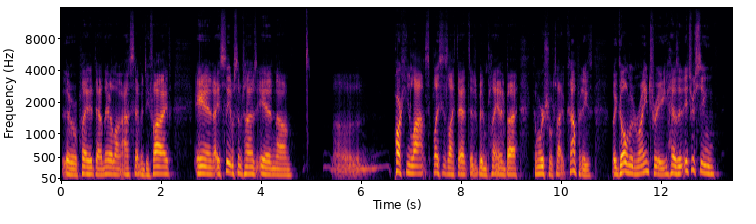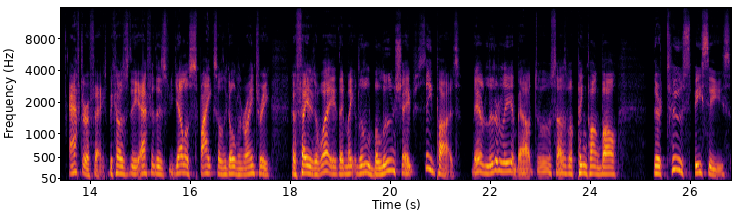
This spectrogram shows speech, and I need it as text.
They were planted down there along I 75. And I see them sometimes in um, uh, parking lots, places like that that have been planted by commercial type companies. But Golden Rain Tree has an interesting after effect because the after those yellow spikes on the golden rain tree have faded away, they make little balloon shaped seed pods. They're literally about the size of a ping pong ball. There are two species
